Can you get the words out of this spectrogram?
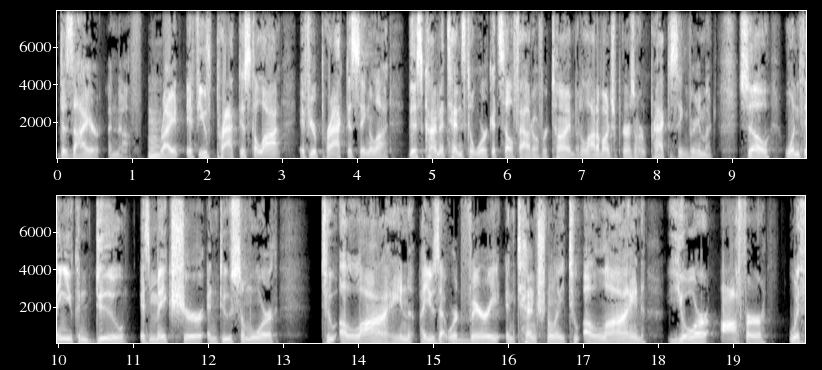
desire enough, hmm. right? If you've practiced a lot, if you're practicing a lot, this kind of tends to work itself out over time. But a lot of entrepreneurs aren't practicing very much. So one thing you can do is make sure and do some work to align. I use that word very intentionally to align your offer with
